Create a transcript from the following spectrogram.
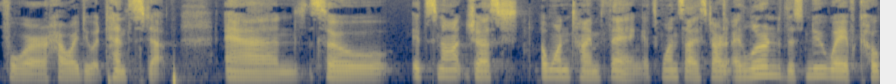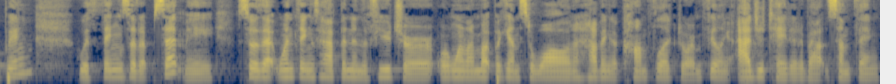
for how I do a 10th step. And so it's not just a one time thing. It's once I started, I learned this new way of coping with things that upset me so that when things happen in the future or when I'm up against a wall and I'm having a conflict or I'm feeling agitated about something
